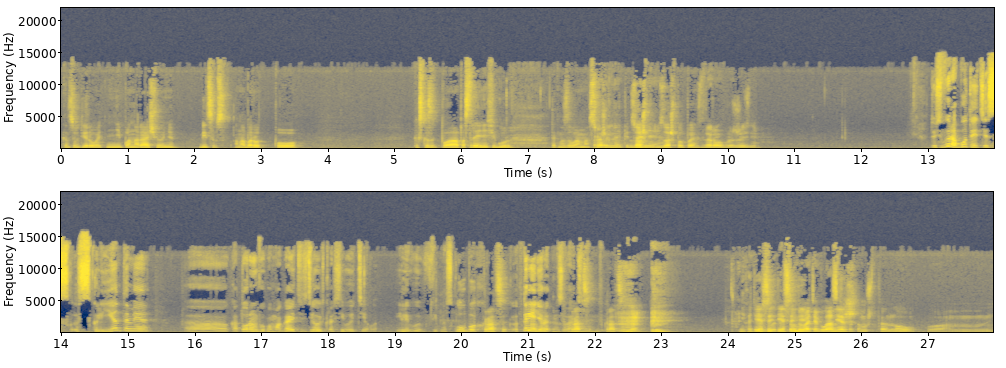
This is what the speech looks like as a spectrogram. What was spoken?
консультировать не по наращиванию бицепсов, а наоборот по, как сказать, по построению фигуры, так называемая сушка. Правильное ЗОЖ, питание. ЗОЖ ПП. Здоровый образ жизни. То есть вы работаете с, с клиентами, которым вы помогаете сделать красивое тело. Или вы в фитнес-клубах. Вкратце, Тренер это называется. вкратце, вкратце, да. Не хотелось Если- бы это если всё не- убивать огласку, не потому что, ну, м,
